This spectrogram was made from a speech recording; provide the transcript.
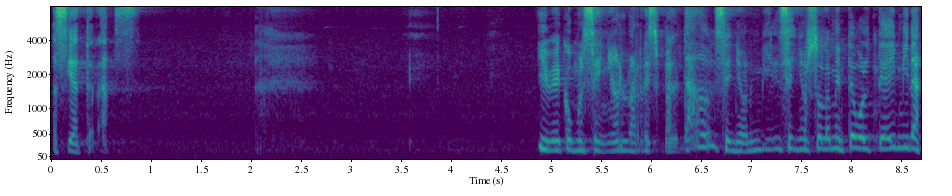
hacia atrás y ve cómo el Señor lo ha respaldado. El Señor, mira, el Señor solamente voltea y mira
